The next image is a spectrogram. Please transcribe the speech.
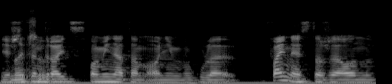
Jeszcze No ten sumie- droid wspomina tam o nim w ogóle. Fajne jest to, że on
